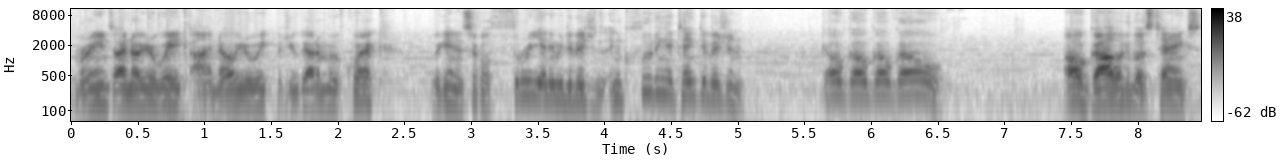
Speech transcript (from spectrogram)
Marines, I know you're weak. I know you're weak, but you gotta move quick. We can encircle three enemy divisions, including a tank division. Go, go, go, go. Oh god, look at those tanks.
